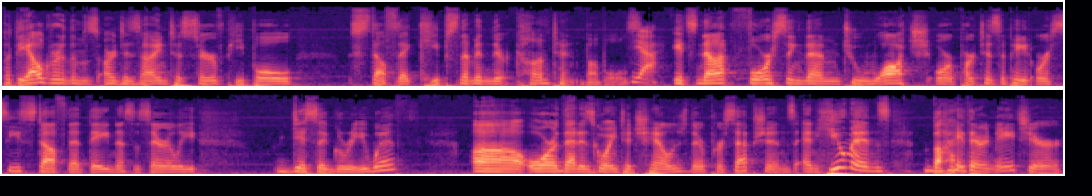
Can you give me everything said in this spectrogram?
but the algorithms are designed to serve people stuff that keeps them in their content bubbles Yeah. it's not forcing them to watch or participate or see stuff that they necessarily disagree with uh, or that is going to challenge their perceptions and humans by their nature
